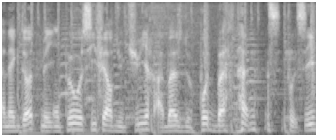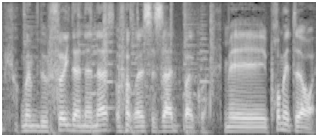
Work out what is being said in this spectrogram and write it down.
Anecdote, mais on peut aussi faire du cuir à base de peau de banane, c'est possible, ou même de feuilles d'ananas. Enfin voilà, ça s'arrête pas quoi. Mais prometteur, ouais.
